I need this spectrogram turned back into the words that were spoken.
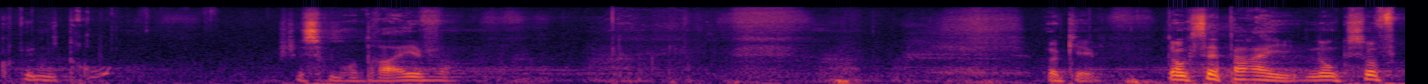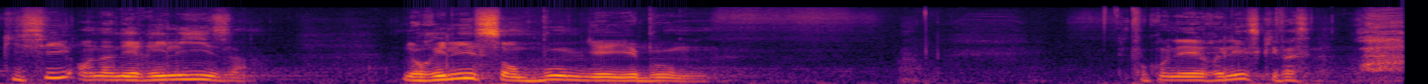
Couper le micro. Je l'ai sur mon drive. Ok. Donc c'est pareil. Donc, sauf qu'ici, on a des releases. Nos releases sont boom, yé, yé, boom. Il faut qu'on ait des releases qui fassent. Waouh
